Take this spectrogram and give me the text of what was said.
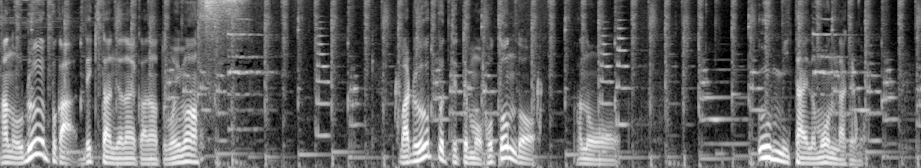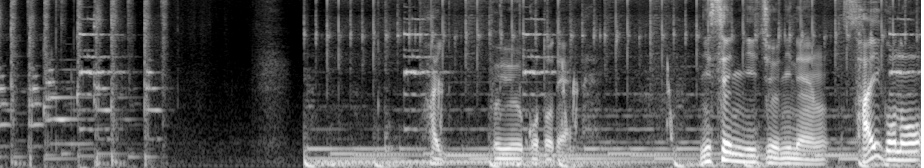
あのループができたんじゃないかなと思いますまあループって言ってもほとんどあの運みたいなもんだけど。はい。ということで2022年最後の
